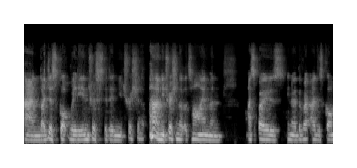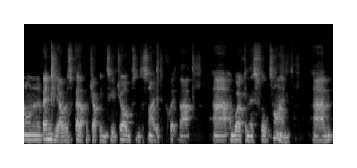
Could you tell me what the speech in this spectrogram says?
and I just got really interested in nutrition, nutrition at the time, and I suppose you know the I just gone on, and eventually I was fed up of juggling two jobs and decided to quit that uh, and work in this full time. Um,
